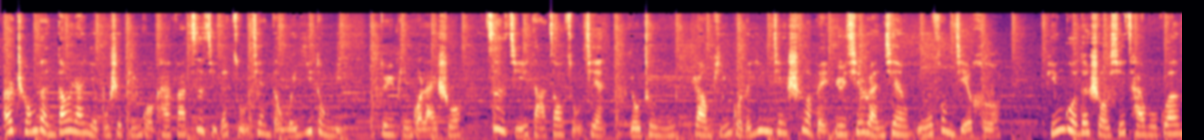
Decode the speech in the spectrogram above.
而成本当然也不是苹果开发自己的组件的唯一动力。对于苹果来说，自己打造组件有助于让苹果的硬件设备与其软件无缝结合。苹果的首席财务官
